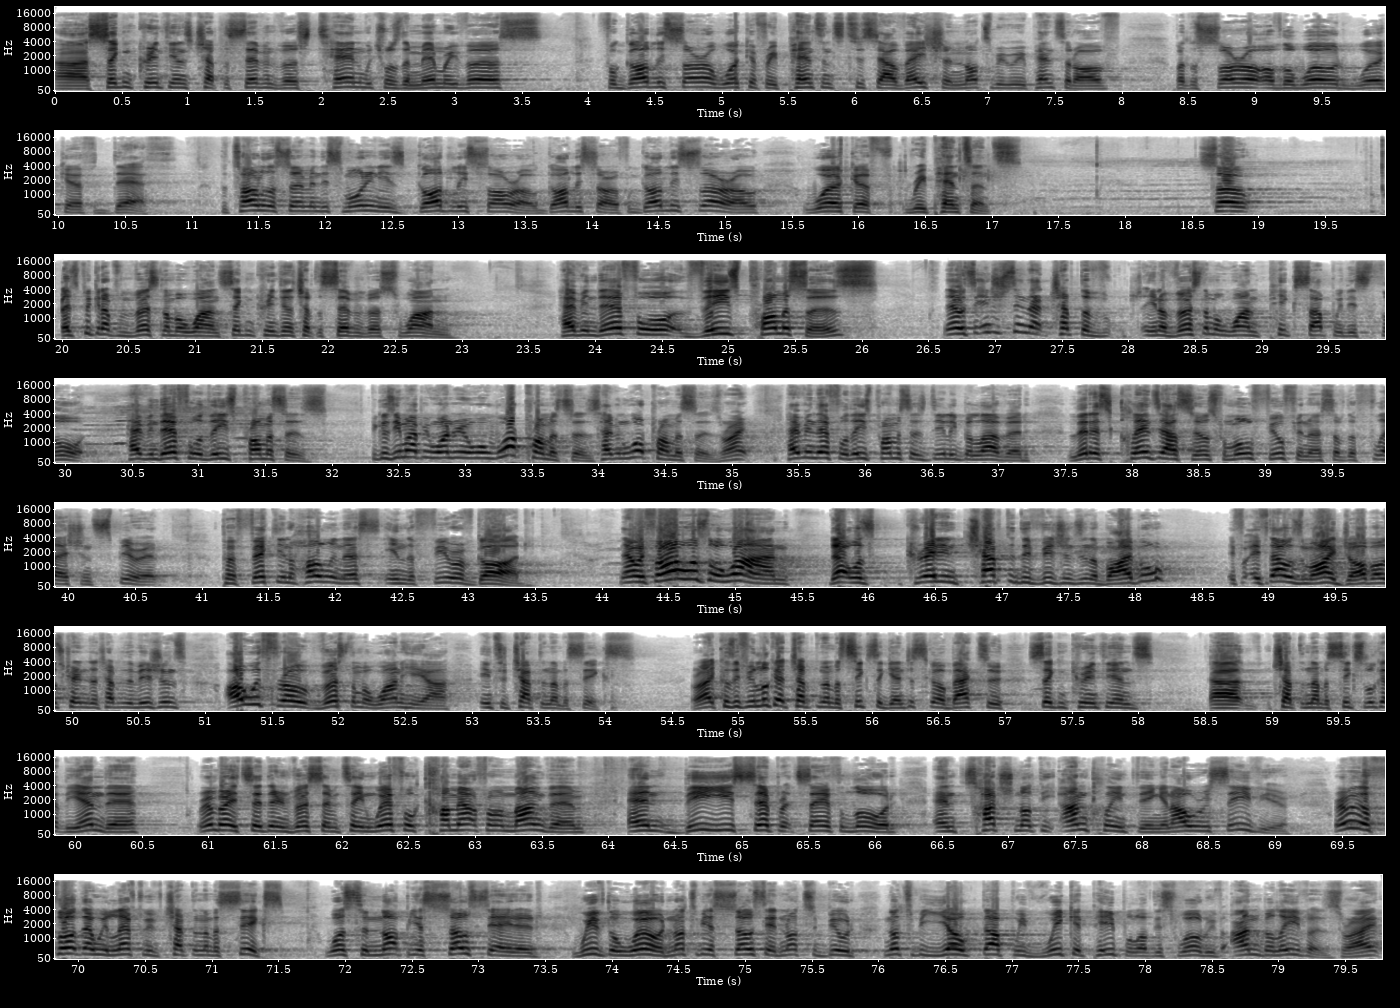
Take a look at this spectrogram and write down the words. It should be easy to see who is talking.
Speaker 1: uh, 2 Corinthians chapter 7, verse 10, which was the memory verse. For godly sorrow worketh repentance to salvation, not to be repented of, but the sorrow of the world worketh death. The title of the sermon this morning is Godly Sorrow. Godly Sorrow. For godly sorrow worketh repentance. So, let's pick it up from verse number 1, 2 Corinthians chapter 7, verse 1. Having therefore these promises, now it's interesting that chapter, you know, verse number 1 picks up with this thought. Having therefore these promises. Because you might be wondering, well, what promises? Having what promises, right? Having therefore these promises, dearly beloved, let us cleanse ourselves from all filthiness of the flesh and spirit, perfecting holiness in the fear of God. Now, if I was the one that was creating chapter divisions in the Bible, if, if that was my job, I was creating the chapter divisions, I would throw verse number one here into chapter number six. Right? Because if you look at chapter number six again, just go back to 2 Corinthians uh, chapter number six, look at the end there. Remember, it said there in verse 17, Wherefore come out from among them, and be ye separate, saith the Lord, and touch not the unclean thing, and I will receive you. Remember the thought that we left with chapter number 6 was to not be associated with the world, not to be associated, not to build, not to be yoked up with wicked people of this world, with unbelievers, right?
